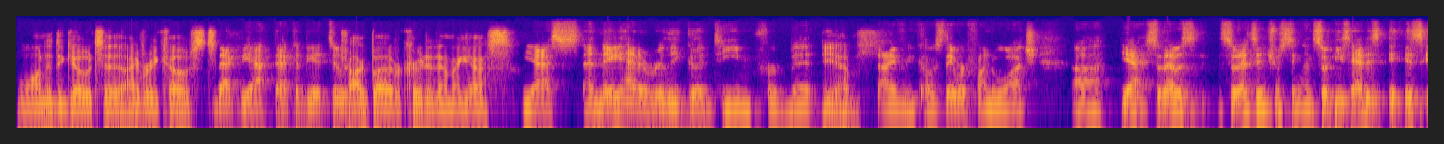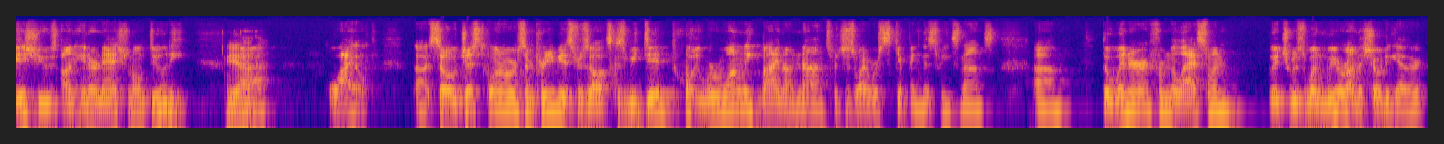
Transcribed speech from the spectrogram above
wanted to go to Ivory Coast. That yeah, that could be it too. Drogba recruited him, I guess. Yes, and they had a really good team for a bit. Yeah, Ivory Coast. They were fun to watch uh, yeah, so that was so that's interesting. And so he's had his his issues on international duty. Yeah, uh, wild. Uh, so just going over some previous results because we did we're one week behind on nonce, which is why we're skipping this week's nonce. Um, the winner from the last one, which was when we were on the show together,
